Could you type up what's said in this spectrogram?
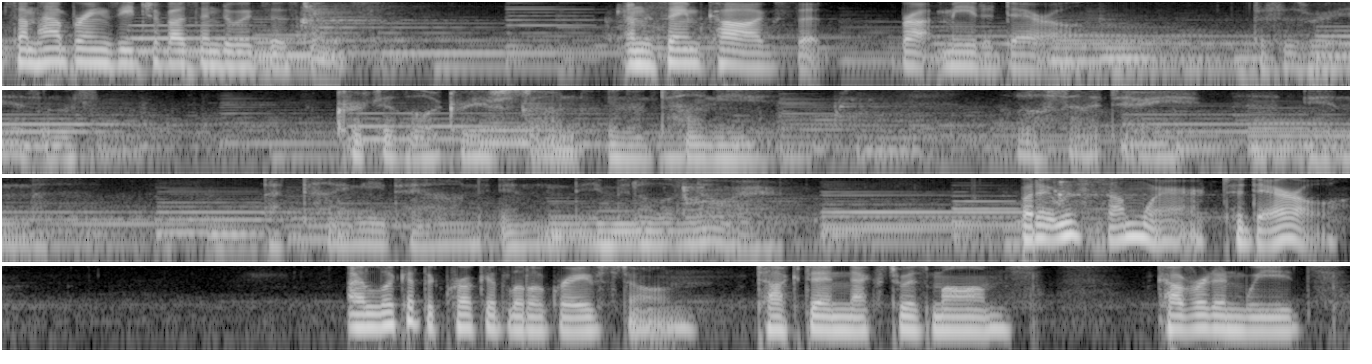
somehow brings each of us into existence. And the same cogs that brought me to Daryl. This is where he is on this crooked little gravestone in a tiny little cemetery in tiny town in the middle of nowhere. But it was somewhere to Daryl. I look at the crooked little gravestone, tucked in next to his mom's, covered in weeds.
